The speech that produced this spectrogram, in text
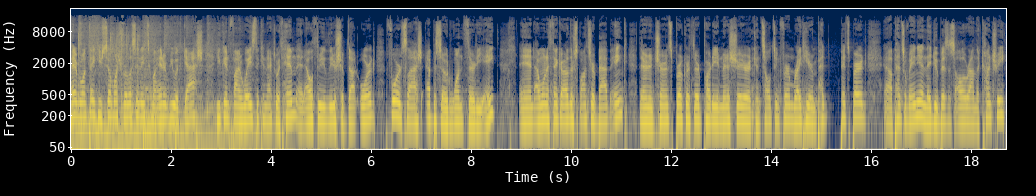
Hey everyone, thank you so much for listening to my interview with Gash. You can find ways to connect with him at l3leadership.org forward slash episode 138. And I want to thank our other sponsor, BABB Inc. They're an insurance broker, third party administrator, and consulting firm right here in Pittsburgh, uh, Pennsylvania, and they do business all around the country.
